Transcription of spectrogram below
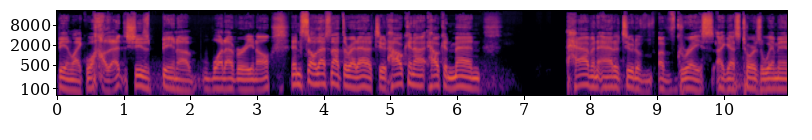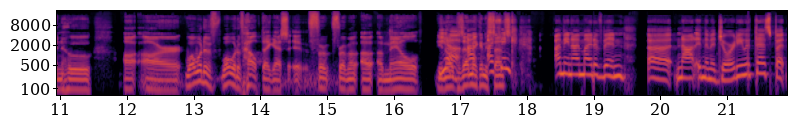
being like, "Wow, that she's being a whatever," you know. And so that's not the right attitude. How can I? How can men have an attitude of of grace? I guess towards women who are, are what would have what would have helped? I guess for from a, a male. You yeah, know, does that make any I, sense? I think. I mean, I might have been uh, not in the majority with this, but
